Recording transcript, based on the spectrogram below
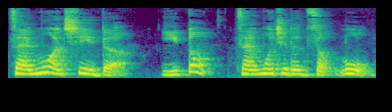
在默契的移动，在默契的走路。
